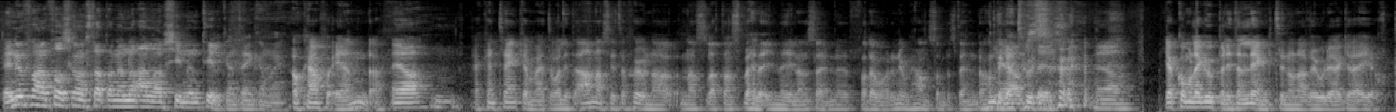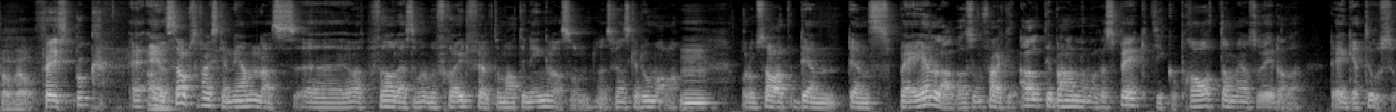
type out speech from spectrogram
Det är nog fan första gången Zlatan vänder andra kinden till kan jag tänka mig. Och kanske enda. Ja, Jag kan tänka mig att det var lite annan situation när, när Zlatan spelade i Milan sen. För då var det nog han som bestämde, och inte ja Gattuso. Ja. Jag kommer lägga upp en liten länk till några roliga grejer på vår Facebook. En, en sak som faktiskt ska nämnas. eh, Jag var på föreläsning med Fröjdfält och Martin Ingvarsson, den svenska domarna. Mm. Och de sa att den, den spelare som faktiskt alltid behandlar med respekt, gick och pratade med och så vidare. Det är Gattuso.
